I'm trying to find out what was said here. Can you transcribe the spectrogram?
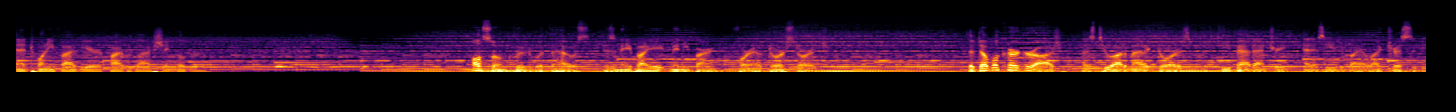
and a 25 year fiberglass shingled roof. Also included with the house is an 8x8 mini barn for outdoor storage. The double car garage has two automatic doors with keypad entry and is heated by electricity.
